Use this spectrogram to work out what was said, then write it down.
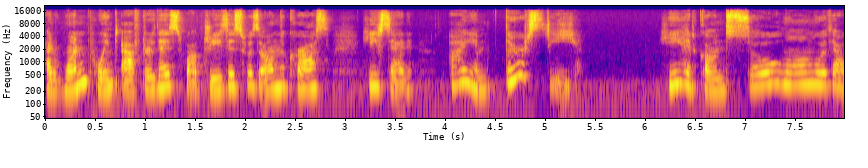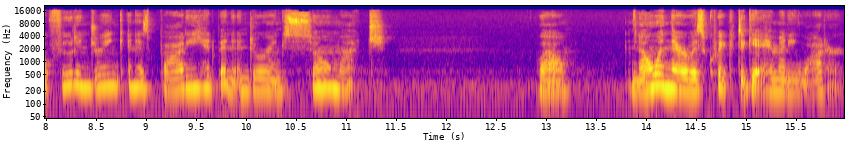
at one point after this, while Jesus was on the cross, he said, I am thirsty. He had gone so long without food and drink, and his body had been enduring so much. Well, no one there was quick to get him any water.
